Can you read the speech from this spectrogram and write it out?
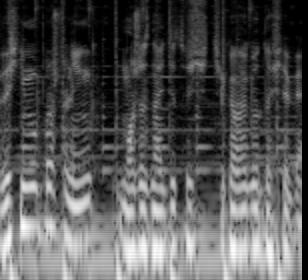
Wyślij mu proszę link, może znajdzie coś ciekawego dla siebie.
